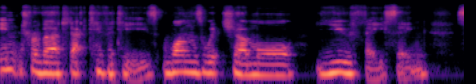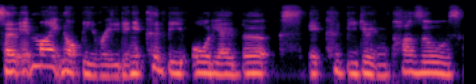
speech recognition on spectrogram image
introverted activities, ones which are more you facing. So it might not be reading, it could be audiobooks, it could be doing puzzles,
